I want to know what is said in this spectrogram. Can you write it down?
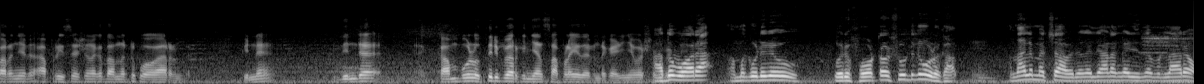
പറഞ്ഞ അപ്രീസിയേഷനൊക്കെ തന്നിട്ട് പോകാറുണ്ട്. പിന്നെ ഇതിന്റെ കമ്പുകൾ ഒത്തിരി പേർക്ക് ഞാൻ സപ്ലൈ ചെയ്തിട്ടുണ്ട് കഴിഞ്ഞ വർഷം. അത് പോരാ നമുക്കിവിടെ ഒരു ഒരു ഫോട്ടോഷൂട്ടിന് കൊടുക്കാം. എന്നാലും മെച്ചാ ഒരു കല്യാണം കഴിയുന്ന പിള്ളേരോ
